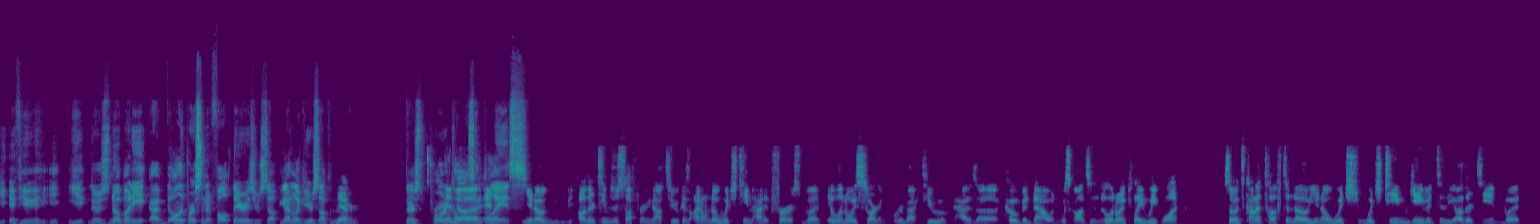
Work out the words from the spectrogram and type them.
if you, if you, you there's nobody uh, the only person at fault there is yourself you got to look at yourself in the Yeah. mirror there's and, protocols uh, in and, place you know other teams are suffering now too because I don't know which team had it first, but Illinois starting quarterback too has uh, COVID now, and Wisconsin and Illinois played week one, so it's kind of tough to know you know which which team gave it to the other team, but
